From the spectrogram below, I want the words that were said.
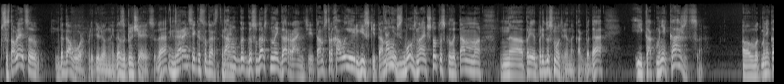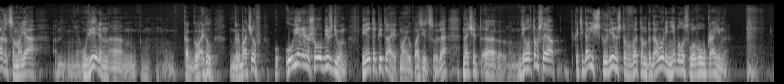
Составляется договор определенный, да, заключается, да. Гарантии государственные. Там государственные гарантии, там страховые риски, там, ну, бог знает, что, так сказать, там э, предусмотрено, как бы, да. И как мне кажется, э, вот мне кажется, но я уверен, э, как говорил Горбачев, уверен, что убежден. И это питает мою позицию. Да? Значит, э, дело в том, что я категорически уверен, что в этом договоре не было слова «Украина».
